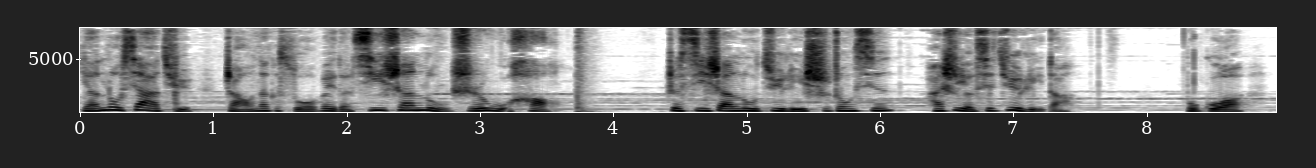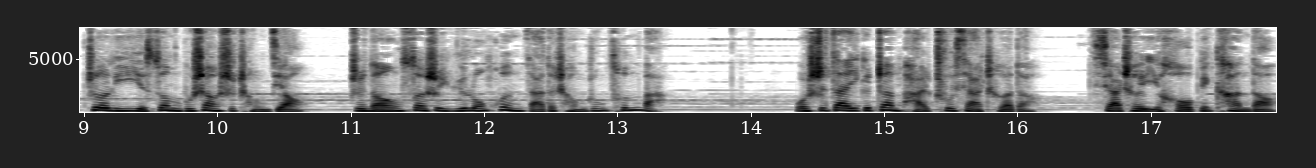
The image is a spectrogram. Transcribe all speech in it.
沿路下去找那个所谓的西山路十五号，这西山路距离市中心还是有些距离的，不过这里也算不上是城郊，只能算是鱼龙混杂的城中村吧。我是在一个站牌处下车的，下车以后便看到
